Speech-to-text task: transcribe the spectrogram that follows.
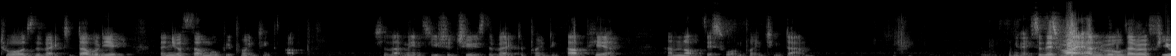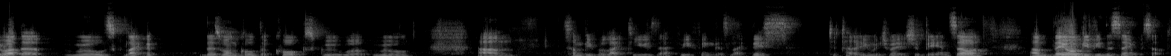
towards the vector w, then your thumb will be pointing up. So that means you should choose the vector pointing up here and not this one pointing down. Okay, so this right hand rule, there are a few other rules, like the, there's one called the corkscrew rule. Um, some people like to use their three fingers like this to tell you which way it should be, and so on. Um, they all give you the same result.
